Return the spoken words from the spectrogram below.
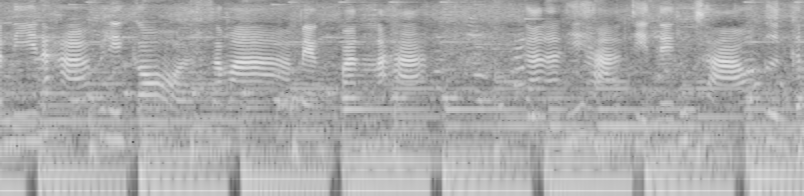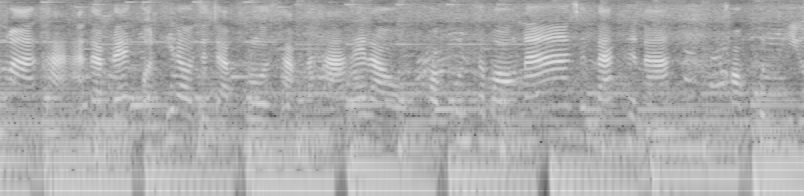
วันนี้นะคะพี่นิดก็จะมาแบ่งปันนะคะ การอธิษฐานจิตในทุกเช้าตื่นขึ้นมาค่ะ อันดับแรกก่อนที่เราจะจับโทรศัพท์นะคะ ให้เราขอบคุณสมองนะฉันรักเธอนะ ขอบคุณผิว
